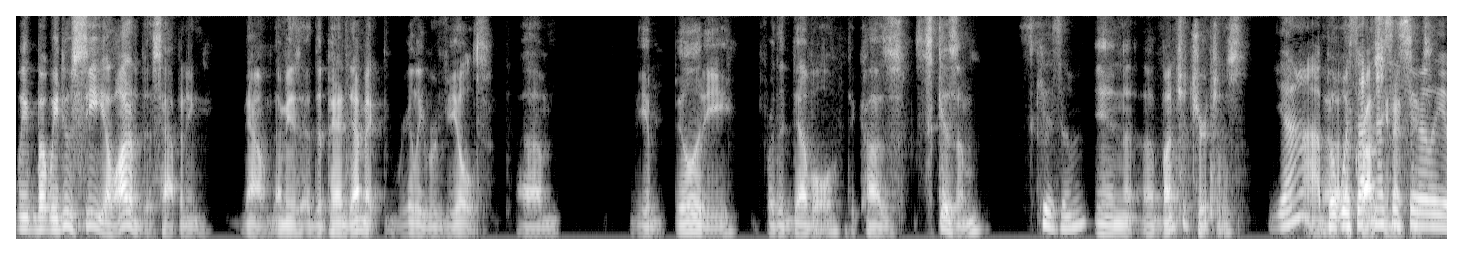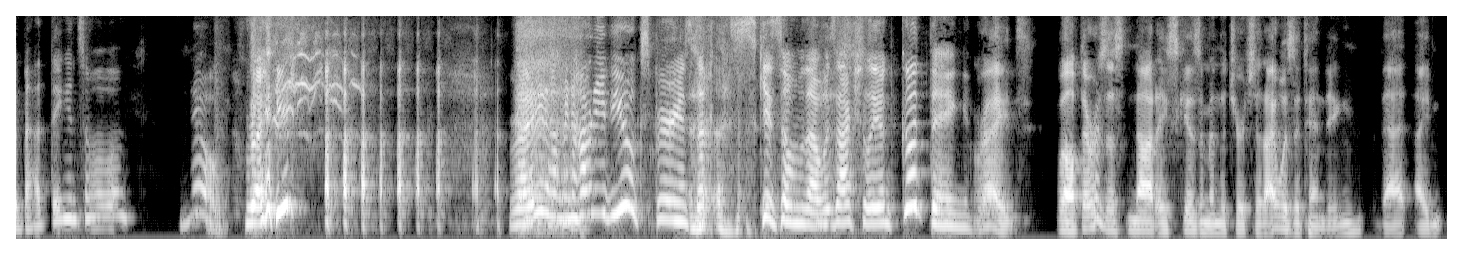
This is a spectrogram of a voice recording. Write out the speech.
we but we do see a lot of this happening now. I mean, the pandemic really revealed um, the ability for the devil to cause schism Schism. in a bunch of churches. Yeah, Uh, but was that across the United necessarily a bad thing in some of them? No. Right? right? I mean, how many of you experienced that schism that was actually a good thing? right. Well, if there was a, not a schism in the church that I was attending, that I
